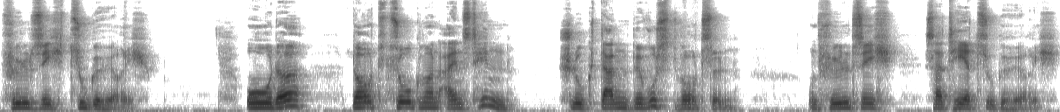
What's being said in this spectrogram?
fühlt sich zugehörig. Oder dort zog man einst hin, schlug dann bewusst Wurzeln und fühlt sich seither zugehörig.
